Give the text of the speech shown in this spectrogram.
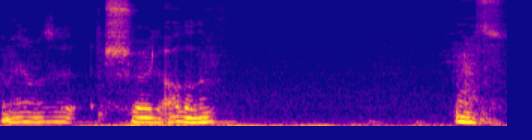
Kameramızı şöyle alalım. Evet.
